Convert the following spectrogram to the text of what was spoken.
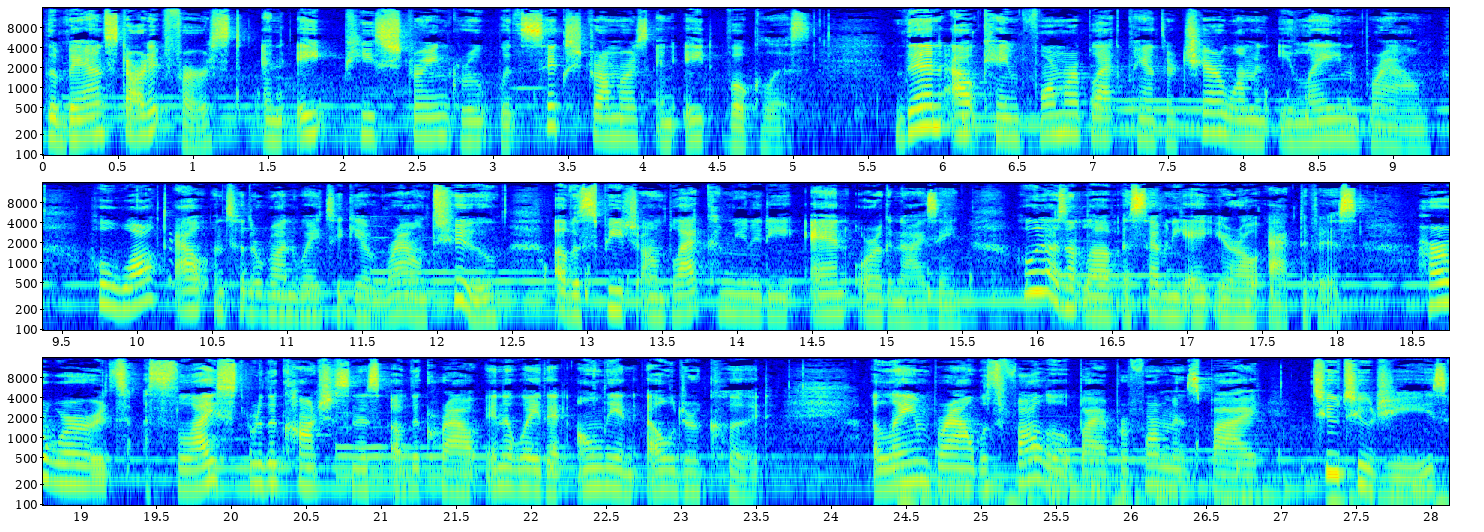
The band started first, an eight piece string group with six drummers and eight vocalists. Then out came former Black Panther chairwoman Elaine Brown, who walked out onto the runway to give round two of a speech on black community and organizing. Who doesn't love a 78 year old activist? Her words sliced through the consciousness of the crowd in a way that only an elder could. Elaine Brown was followed by a performance by 22Gz,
